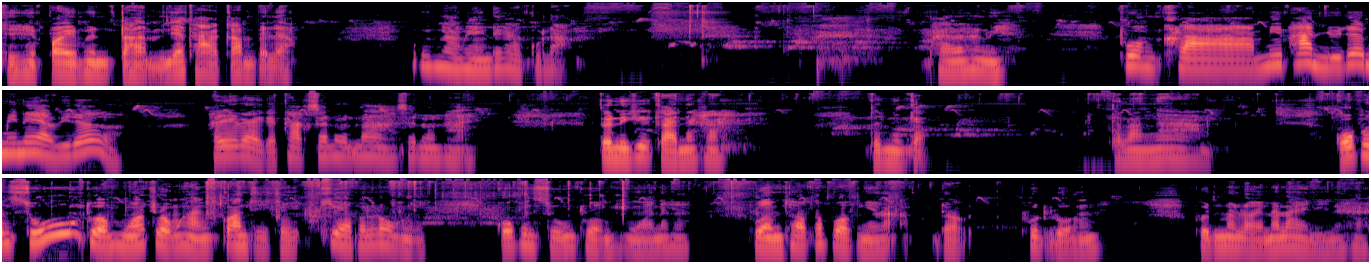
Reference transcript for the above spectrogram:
สิให้ปล่อยเพิ่นตามยถากรรมไปแล้วอุ้ยงามแฮงด้อค่ะกุหลาบพามาทางนี้พวงคลามมีพันอยู่เด้อมีแนวอยู่เด้อใครได้ก็ทักสนุนมาสนุนให้ตัวนี้คือกันนะคะ ตัวนี้ก็กำลังงามโกเพิ่นสูงท่วมหัวท่วมหันก่อนสิจะเคลียร์เพิ่นลงนี่ กเพิ่นสูงท่วมหัวนะคะท่วมทอกระพวกนี่ละดอกพุดหลวงพุดมาลอยมาไล่นี่นะคะ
